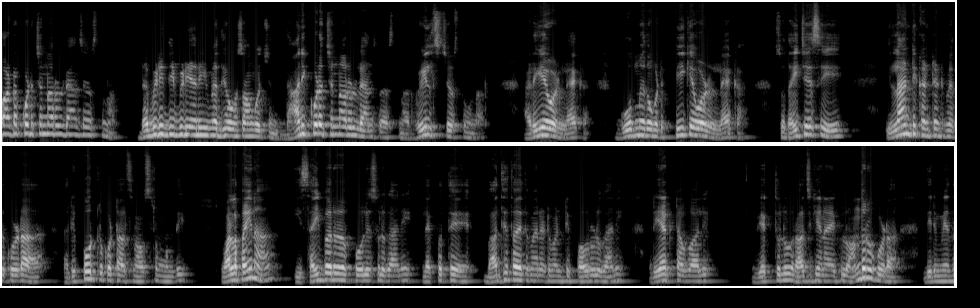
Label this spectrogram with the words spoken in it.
పాటకు కూడా చిన్నారులు డ్యాన్స్ వేస్తున్నారు. డబిడి దిబిడి అని ఈ మధ్య ఒక సాంగ్ వచ్చింది. దానికి కూడా చిన్నారులు డ్యాన్స్ వేస్తున్నారు రీల్స్ చేస్తూ ఉన్నారు. అడిగేవాడు లేక గోపు మీద ఒకటి పీకేవాడు లేక. సో దయచేసి ఇలాంటి కంటెంట్ మీద కూడా రిపోర్ట్లు కొట్టాల్సిన అవసరం ఉంది. వాళ్ళపైన ఈ సైబర్ పోలీసులు కానీ లేకపోతే బాధ్యతాయుతమైనటువంటి పౌరులు కానీ రియాక్ట్ అవ్వాలి. వ్యక్తులు రాజకీయ నాయకులు అందరూ కూడా దీని మీద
